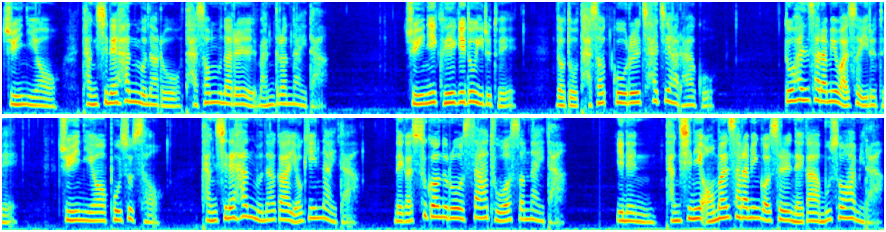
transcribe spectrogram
주인이여 당신의 한 문화로 다섯 문화를 만들었나이다. 주인이 그에게도 이르되 너도 다섯 고을을 차지하라 하고 또 한 사람이 와서 이르되 주인이여 보소서 당신의 한 문화가 여기 있나이다. 내가 수건으로 쌓아 두었었나이다. 이는 당신이 엄한 사람인 것을 내가 무서함이라.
